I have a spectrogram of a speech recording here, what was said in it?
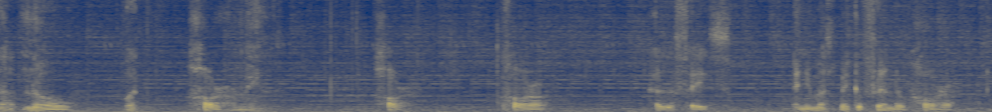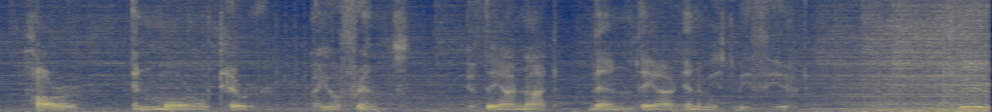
not know what horror means, has a face, and you must make a friend of horror. Horror and moral terror are your friends. If they are not, then they are enemies to be feared. Fear.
